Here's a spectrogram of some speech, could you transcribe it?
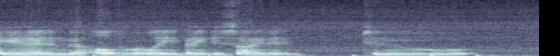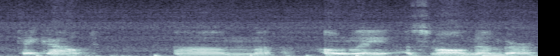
and ultimately, they decided to take out um, only a small number,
